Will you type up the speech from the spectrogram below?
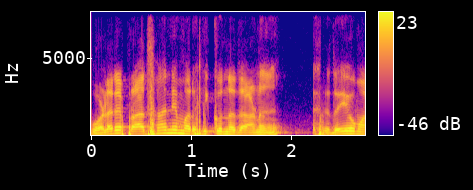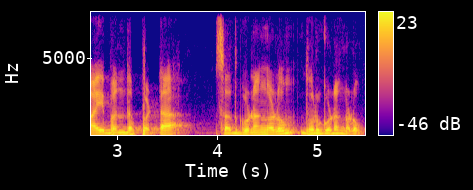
വളരെ പ്രാധാന്യമർഹിക്കുന്നതാണ് ഹൃദയവുമായി ബന്ധപ്പെട്ട സദ്ഗുണങ്ങളും ദുർഗുണങ്ങളും.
